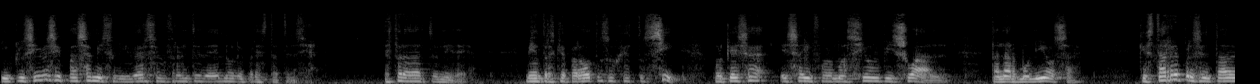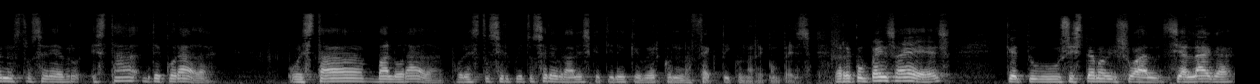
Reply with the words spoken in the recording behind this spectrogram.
inclusive si pasa Miss Universo enfrente de él, no le presta atención. Es para darte una idea. Mientras que para otros sujetos sí, porque esa, esa información visual tan armoniosa que está representada en nuestro cerebro está decorada o está valorada por estos circuitos cerebrales que tienen que ver con el afecto y con la recompensa. La recompensa es que tu sistema visual se halaga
